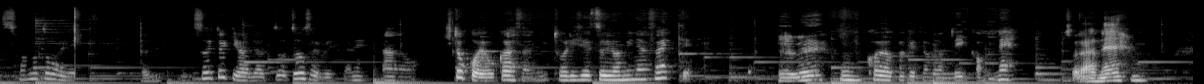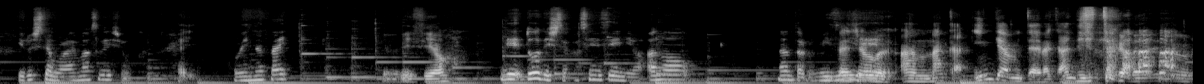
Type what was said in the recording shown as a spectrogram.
その通りです。そういう時はじゃあどどうすればいいですかね。あの、一声お母さんに取説を読みなさいって、ね。うん、声をかけてもらっていいかもね。そうだね。許してもらえますでしょうか。はい。ごめんなさい。そうですよ。で、どうでしたか先生には？あの、なんだろう、水。大丈夫。あの、なんか、いいんじゃんみたいな感じだったから大丈夫。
